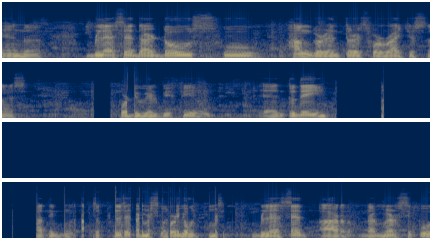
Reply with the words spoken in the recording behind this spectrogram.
And uh, blessed are those who hunger and thirst for righteousness, for they will be filled. And today, blessed are merciful. Blessed are the merciful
